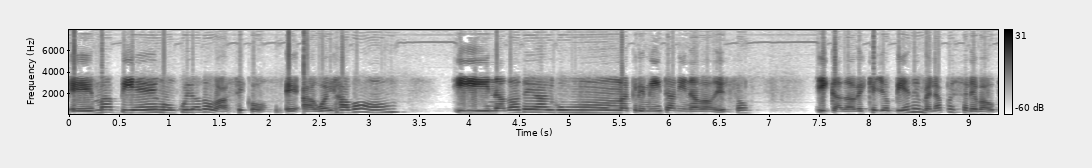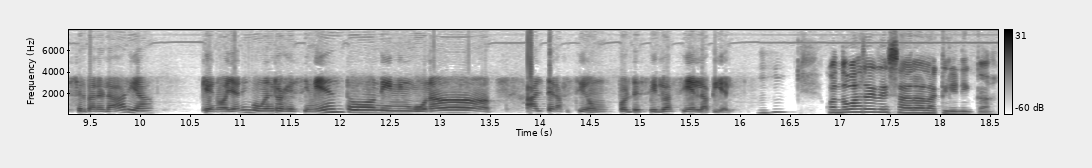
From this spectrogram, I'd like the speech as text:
Es más bien un cuidado básico, agua y jabón y nada de alguna cremita ni nada de eso. Y cada vez que ellos vienen, ¿verdad?, pues se le va a observar el área, que no haya ningún enrojecimiento ni ninguna alteración, por decirlo así, en la piel. ¿Cuándo va a regresar a la clínica?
